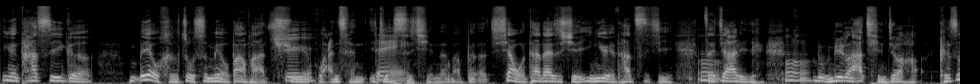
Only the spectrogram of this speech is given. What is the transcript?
因为它是一个没有合作是没有办法去完成一件事情的嘛。不，像我太太是学音乐，她自己在家里嗯努力拉琴就好了。可是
